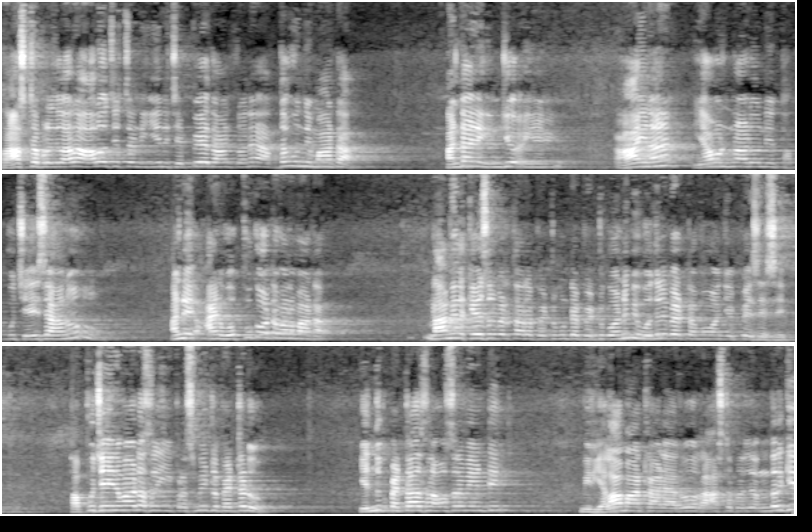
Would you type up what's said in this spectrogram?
రాష్ట్ర ప్రజలారా ఆలోచించండి. ఈయన చెప్పే దాంట్లోనే అర్థం ఉంది మాట. అంటే ఆయన ఇంజో ఆయన ఏమంటున్నాడు? నేను తప్పు చేశాను. అంటే ఆయన ఒప్పుకోవటం అనమాట నా మీద కేసులు పెడతారో? పెట్టుకుంటే పెట్టుకోండి మేము వదిలిపెట్టము అని చెప్పేసేసి. తప్పు చేయనివాడు అసలు ఈ ప్రెస్ మీట్లు పెట్టడు. ఎందుకు పెట్టాల్సిన అవసరం ఏంటి? మీరు ఎలా మాట్లాడారో రాష్ట్ర ప్రజలందరికీ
